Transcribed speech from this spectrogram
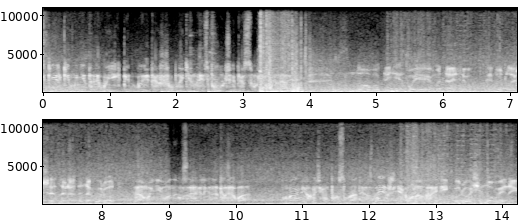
Скільки мені треба їх підбити, щоб на кінець получити свою медаль? Знову ти зі своєю медаллю. Ти тут лише заради нагород. А мені вона взагалі не треба. Мамі хотів послати, знаєш, як вона зрадіє? Хороші новини.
